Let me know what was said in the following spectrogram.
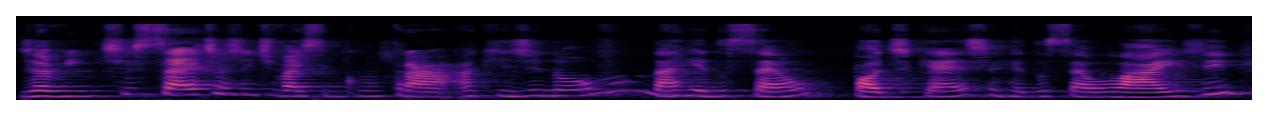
Dia 27 a gente vai se encontrar aqui de novo na Céu, podcast, Céu Live.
